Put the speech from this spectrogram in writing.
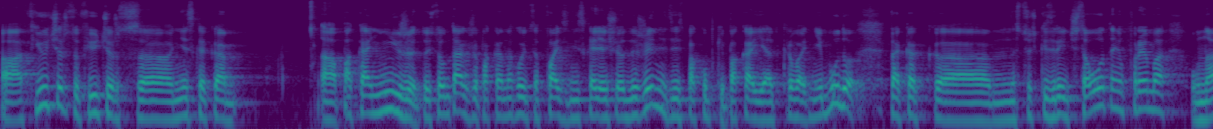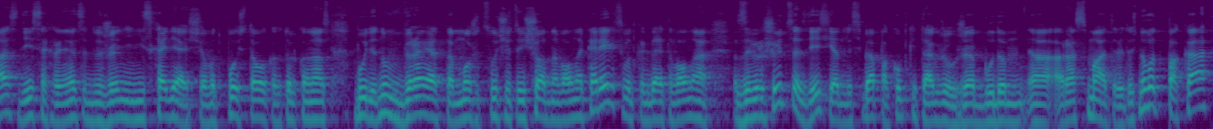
фьючерсу. Фьючерс несколько а, пока ниже, то есть он также пока находится в фазе нисходящего движения, здесь покупки пока я открывать не буду, так как э, с точки зрения часового таймфрейма у нас здесь сохраняется движение нисходящее. Вот после того, как только у нас будет, ну, вероятно, может случиться еще одна волна коррекции, вот когда эта волна завершится, здесь я для себя покупки также уже буду э, рассматривать. То есть, ну вот пока,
